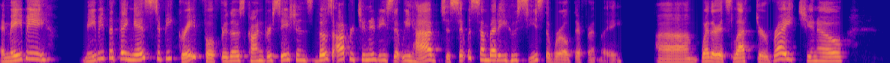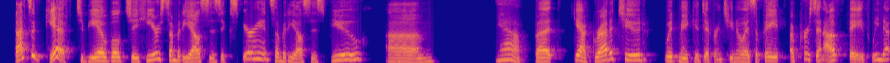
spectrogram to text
And maybe, maybe the thing is to be grateful for those conversations, those opportunities that we have to sit with somebody who sees the world differently, um, whether it's left or right, you know, that's a gift to be able to hear somebody else's experience, somebody else's view. Um, yeah, but yeah, gratitude would make a difference. You know, as a faith, a person of faith, we know,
